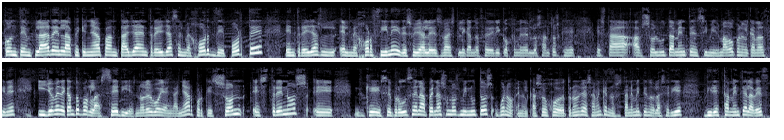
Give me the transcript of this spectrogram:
contemplar en la pequeña pantalla, entre ellas el mejor deporte, entre ellas el mejor cine, y de eso ya les va explicando Federico Jiménez Los Santos, que está absolutamente ensimismado con el canal cine. Y yo me decanto por las series, no les voy a engañar, porque son estrenos eh, que se producen apenas minutos, bueno, en el caso de Juego de Tronos ya saben que nos están emitiendo la serie directamente a la vez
